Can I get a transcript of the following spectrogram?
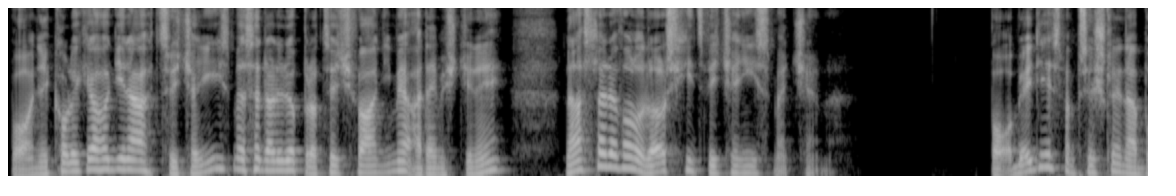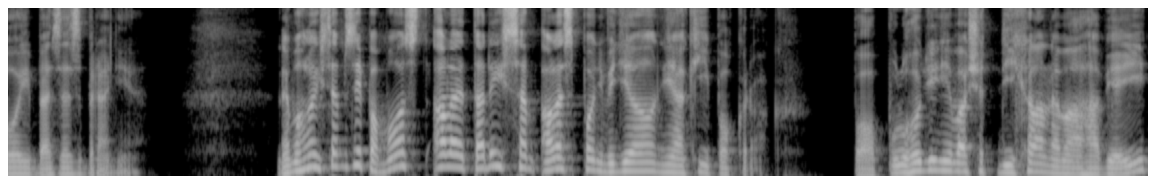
Po několika hodinách cvičení jsme se dali do procvičování mé ademštiny, následovalo další cvičení s mečem. Po obědě jsme přišli na boj bez zbraně. Nemohl jsem si pomoct, ale tady jsem alespoň viděl nějaký pokrok. Po půl hodině vaše dýchala namáhavěji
